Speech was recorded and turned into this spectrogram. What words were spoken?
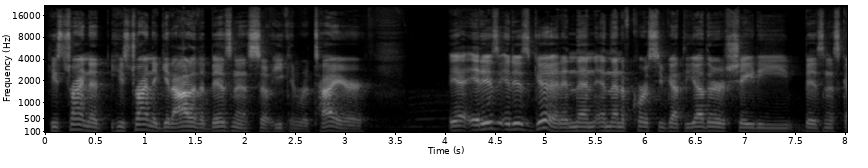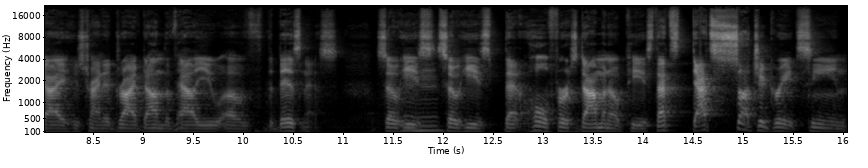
he's trying to he's trying to get out of the business so he can retire. Yeah, it is. It is good, and then and then of course you've got the other shady business guy who's trying to drive down the value of the business. So he's so he's that whole first domino piece. That's that's such a great scene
